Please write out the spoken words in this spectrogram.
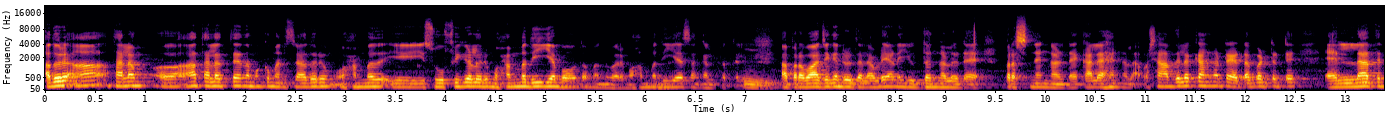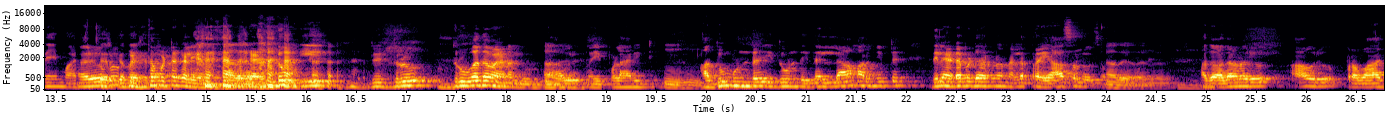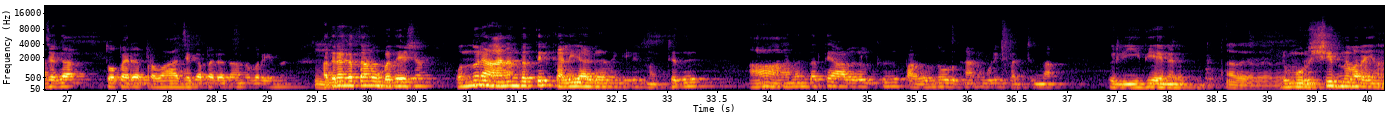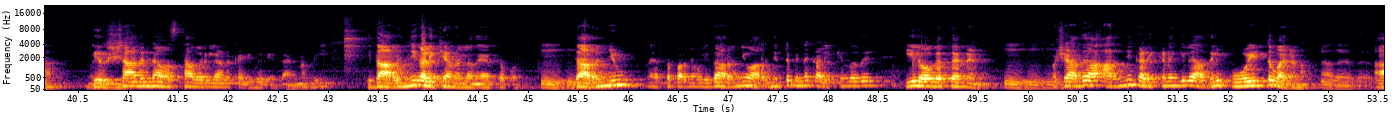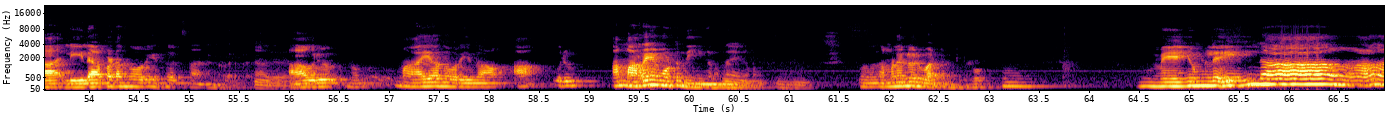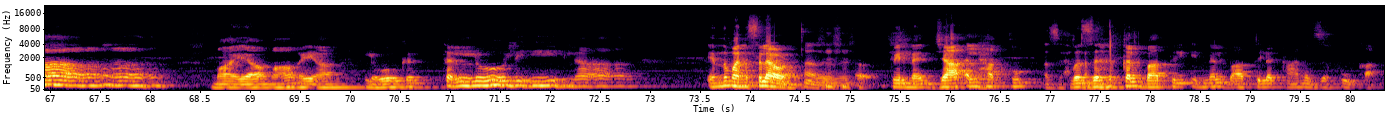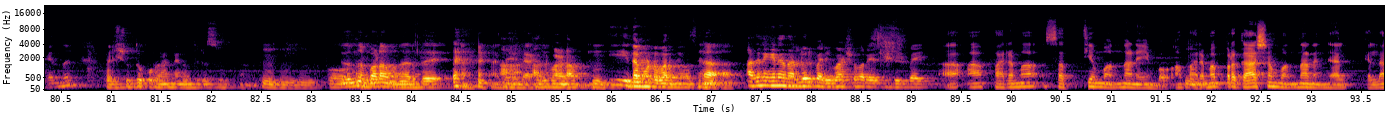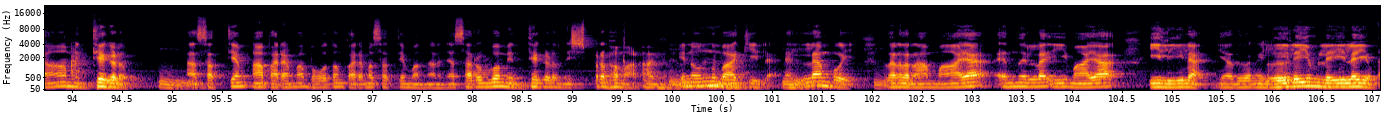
അതൊരു ആ തലം ആ തലത്തെ നമുക്ക് മനസ്സിലാകും അതൊരു മുഹമ്മദ് ഈ സൂഫികൾ ഒരു മുഹമ്മദീയ ബോധം എന്ന് പറയും മുഹമ്മദീയ സങ്കല്പത്തിൽ. ആ പ്രവാചകന്റെ ഒരു തലം അവിടെയാണ് യുദ്ധങ്ങളുടെ പ്രശ്നങ്ങളുടെ കലഹങ്ങൾ പക്ഷെ അതിലൊക്കെ അങ്ങോട്ട് ഇടപെട്ടിട്ട് എല്ലാത്തിനെയും മാറ്റി തീർക്കുന്ന ഒരു പിടുത്തമിട്ട കളിയാണ്. അത്. രണ്ടും ഈ ധ്രുവത വേണമല്ലോ ആ ഒരു ബൈപ്പൊളാരിറ്റി അതുമുണ്ട് ഇതുണ്ട് ഇതെല്ലാം അറിഞ്ഞിട്ട് ഇതിൽ ഇടപെടുക നല്ല പ്രയാസമുള്ള ഒരു. അത് അതാണ് ഒരു ആ ഒരു പ്രവാചകത്വപര പ്രവാചകപരത എന്ന് പറയുന്നത് അതിനകത്താണ് ഉപദേശം. ഒന്നൊരു ആനന്ദത്തിൽ കളിയാടുകയാണെങ്കിൽ മറ്റത് ആ ആനന്ദത്തെ ആളുകൾക്ക് പകർന്നു കൊടുക്കാനും കൂടി പറ്റുന്ന ഒരു രീതി അതിനകത്തുണ്ട്. അതെ അതെ. ഒരു മുർഷിദ് എന്ന് പറയുന്ന ഇർഷാദിന്റെ അവസ്ഥ അവരിലാണ് കൈവരിക. കാരണം ഈ ഇത് അറിഞ്ഞു കളിക്കുകയാണല്ലോ നേരത്തെ പോലെ. ഇത് അറിഞ്ഞു നേരത്തെ പറഞ്ഞ പോലെ ഇത് അറിഞ്ഞു അറിഞ്ഞിട്ട് പിന്നെ കളിക്കുന്നത് ഈ ലോകത്ത് തന്നെയാണ്. പക്ഷെ അത് അറിഞ്ഞു കളിക്കണമെങ്കിൽ അതിൽ പോയിട്ട് വരണം. ആ ലീലാപടം എന്ന് പറയുന്ന ഒരു സാധനങ്ങൾ ആ ഒരു മായ എന്ന് പറയുന്ന ആ- ഒരു ആ മറ അങ്ങോട്ട് നീങ്ങണം. നമ്മൾ തന്നെ ഒരു പാട്ടുണ്ട് മേയും ലൈല മായ മായ ലോകത്തല്ലോ ലീല എന്ന് മനസ്സിലാവണം. അതെ പിന്നെ ബാത്തിൽ ഇന്നൽ ബാത്തില കാന സഹൂക എന്ന് പരിശുദ്ധ ഖുർആാനകത്തൊരു. ഇതൊന്നും നേരത്തെ? ആ, അത് പാടാം. ഇതങ്ങോട്ട് പറഞ്ഞു. അതിനെങ്ങനെ നല്ലൊരു പരിഭാഷ പറയാം സിദ്ദിഖ് ഭായി? ആ- ആ പരമ സത്യം വന്നണയുമ്പോൾ ആ പരമപ്രകാശം വന്നണഞ്ഞാൽ എല്ലാ മിഥ്യകളും ആ സത്യം ആ പരമബോധം പരമസത്യം വന്നാണ്. ഞാൻ മിഥ്യകളും നിഷ്പ്രഭമാണ്. പിന്നെ ഒന്നും ബാക്കിയില്ല. എല്ലാം പോയി. അതാണ് പറഞ്ഞത്. ആ മായ എന്നുള്ള ഈ മായ ഈ ലീല അത് പറഞ്ഞ ലീലയും ലൈലയും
